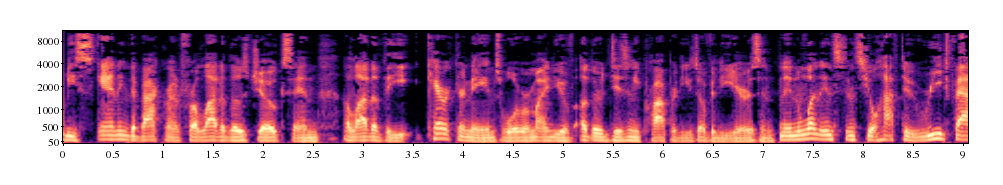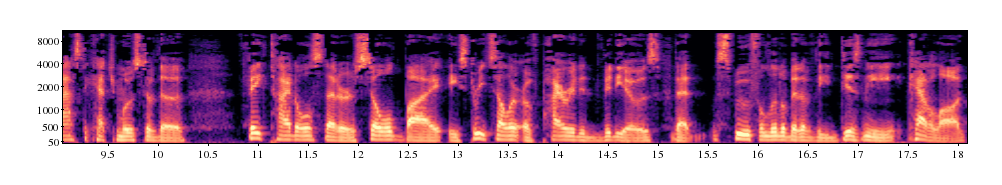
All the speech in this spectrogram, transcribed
be scanning the background for a lot of those jokes and a lot of the character names will remind you of other Disney properties over the years. And in one instance, you'll have to read fast to catch most of the fake titles that are sold by a street seller of pirated videos that spoof a little bit of the Disney catalog.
